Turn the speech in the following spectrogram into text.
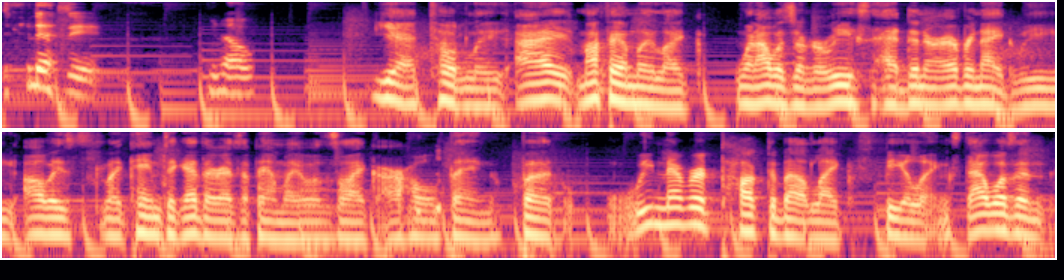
it. that's it. You know, yeah, totally. I my family like when I was younger, we had dinner every night. We always like came together as a family. It was like our whole thing. But we never talked about like feelings. That wasn't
